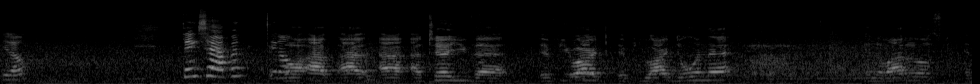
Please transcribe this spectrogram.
you know? Things happen, you know? Well, I, I, I, I tell you that if you are if you are doing that, in a lot of those in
